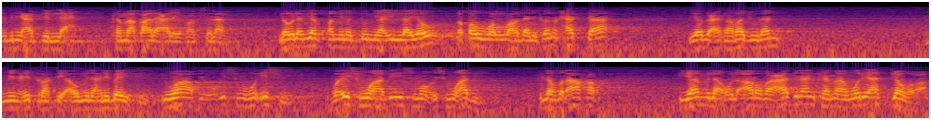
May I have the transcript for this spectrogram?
بن عبد الله كما قال عليه الصلاة والسلام. لو لم يبق من الدنيا إلا يوم لطول الله ذلك حتى يبعث رجلا من عترتي أو من أهل بيتي يواطئ اسمه اسمي واسم أبي اسمه اسم أبي. في اللفظ الآخر يملأ الأرض عدلا كما ملئت جورا.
